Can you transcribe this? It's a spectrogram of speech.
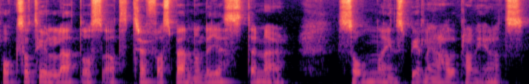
också tillät oss att träffa spännande gäster när sådana inspelningar hade planerats.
